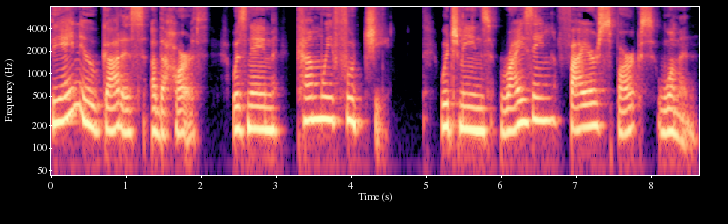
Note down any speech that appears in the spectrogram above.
The Ainu goddess of the hearth was named Kamuy-fuchi, which means rising fire sparks woman.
